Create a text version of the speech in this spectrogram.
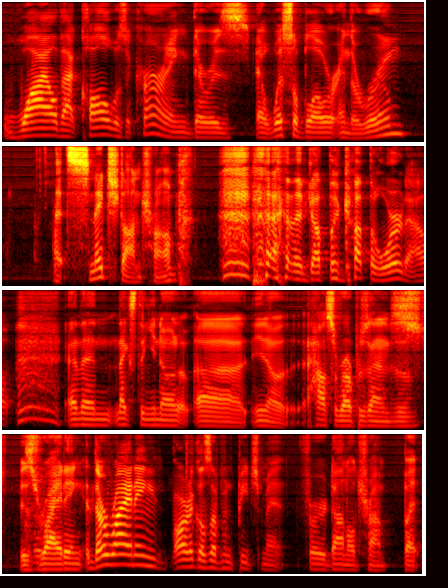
While that call was occurring, there was a whistleblower in the room that snitched on Trump. and then got the got the word out, and then next thing you know, uh, you know, House of Representatives is, is writing. They're writing articles of impeachment for Donald Trump. But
